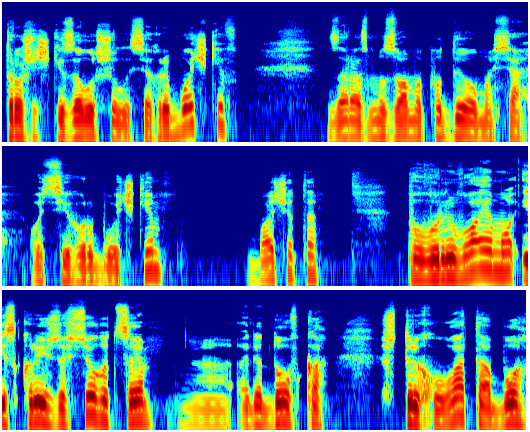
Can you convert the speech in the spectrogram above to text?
трошечки залишилося грибочків. Зараз ми з вами подивимося оці горбочки. Бачите? Повириваємо, і, скоріш за всього, це е, рядовка штрихувата або,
